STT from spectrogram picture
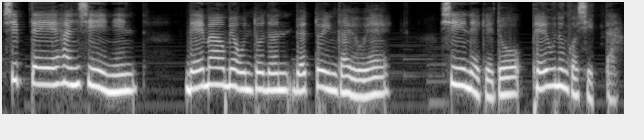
10대의 한 시인인 내 마음의 온도는 몇 도인가요에 시인에게도 배우는 것이 있다.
